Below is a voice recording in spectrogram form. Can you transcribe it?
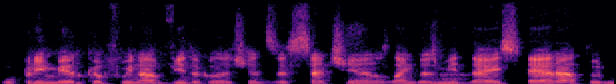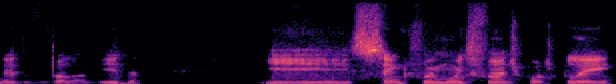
o primeiro que eu fui na vida, quando eu tinha 17 anos, lá em 2010, era a turnê do Viva la Vida. E sempre fui muito fã de Coldplay.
